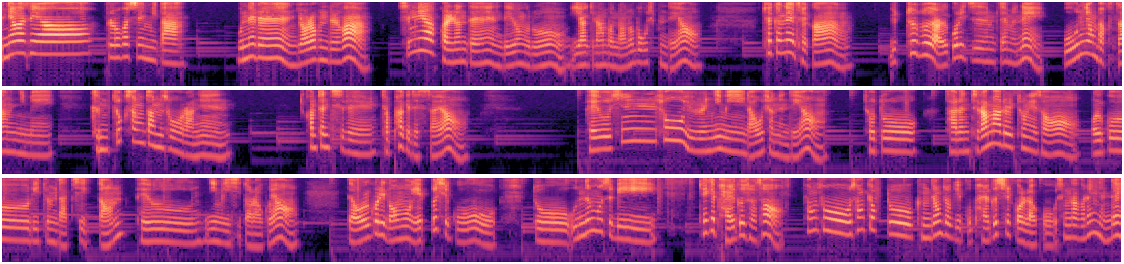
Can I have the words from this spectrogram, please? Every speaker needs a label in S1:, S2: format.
S1: 안녕하세요. 블로거스입니다. 오늘은 여러분들과 심리학 관련된 내용으로 이야기를 한번 나눠보고 싶은데요. 최근에 제가 유튜브 알고리즘 때문에 오은영 박사님의 금쪽 상담소라는 컨텐츠를 접하게 됐어요. 배우 신소율님이 나오셨는데요. 저도 다른 드라마를 통해서 얼굴이 좀 낯이 익던 배우님이시더라고요. 근데 얼굴이 너무 예쁘시고 또 웃는 모습이 되게 밝으셔서 평소 성격도 긍정적이고 밝으실 거라고 생각을 했는데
